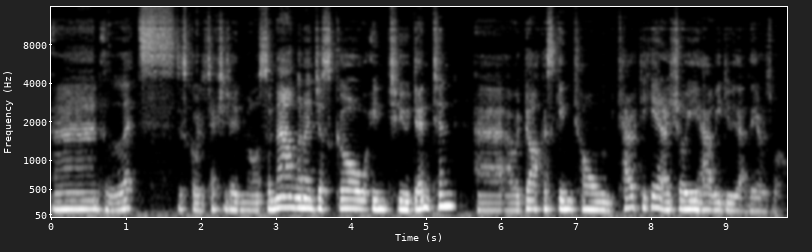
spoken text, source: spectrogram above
and let's just go to texture shading mode. So now I'm going to just go into Denton, uh, our darker skin tone character here and show you how we do that there as well.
